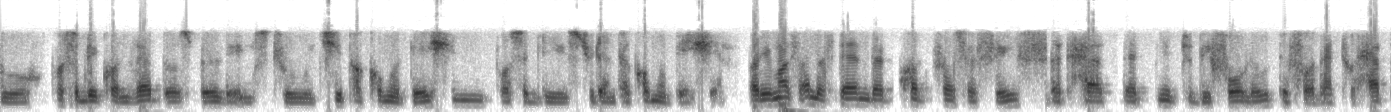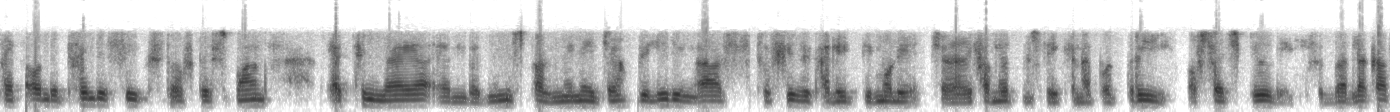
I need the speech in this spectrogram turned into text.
to possibly convert those buildings to cheap accommodation, possibly student accommodation. But you must understand that court processes that have that need to be followed for that to happen. On the 26th of this month, acting mayor and the municipal manager be leading us to physically demolish, uh, if I'm not mistaken, about three of such buildings. But like I've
